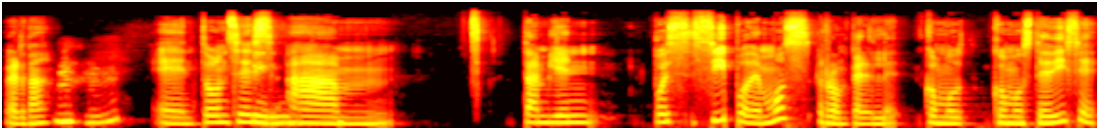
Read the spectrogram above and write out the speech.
¿verdad? Entonces, también, pues sí podemos romper, como, como usted dice,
